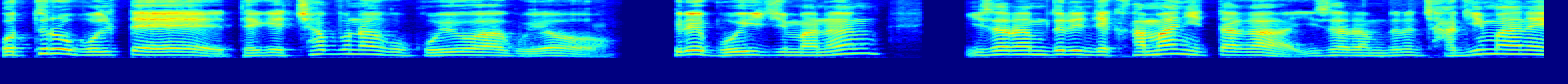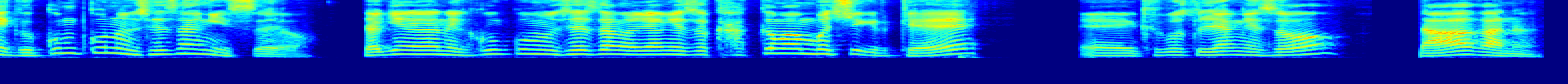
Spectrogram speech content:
겉으로 볼 때 되게 차분하고 고요하고요. 그래 보이지만은 이 사람들이 이제 가만히 있다가 이 사람들은 자기만의 그 꿈꾸는 세상이 있어요. 자기만의 그 꿈꾸는 세상을 향해서 가끔 한 번씩 이렇게 에, 그것을 향해서 나아가는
